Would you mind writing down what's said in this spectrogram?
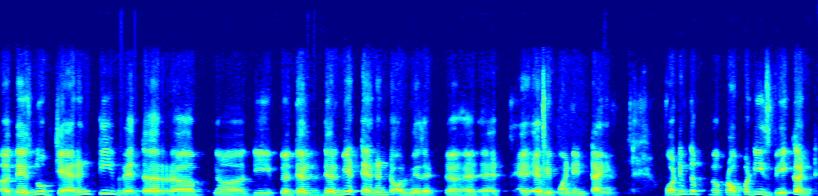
uh, there is no guarantee whether uh, uh, the there'll, there'll be a tenant always at, at, at, every point in time what if the property is vacant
